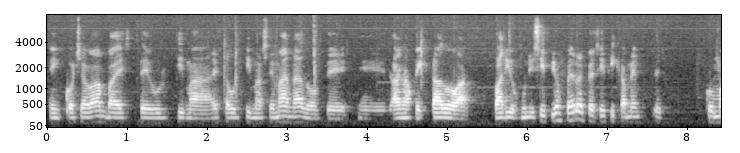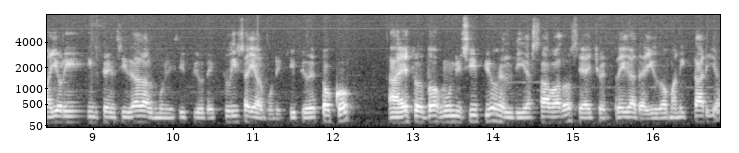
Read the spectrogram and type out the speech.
En Cochabamba este última, esta última semana, donde eh, han afectado a varios municipios, pero específicamente con mayor intensidad al municipio de Clisa y al municipio de Toco. A estos dos municipios el día sábado se ha hecho entrega de ayuda humanitaria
